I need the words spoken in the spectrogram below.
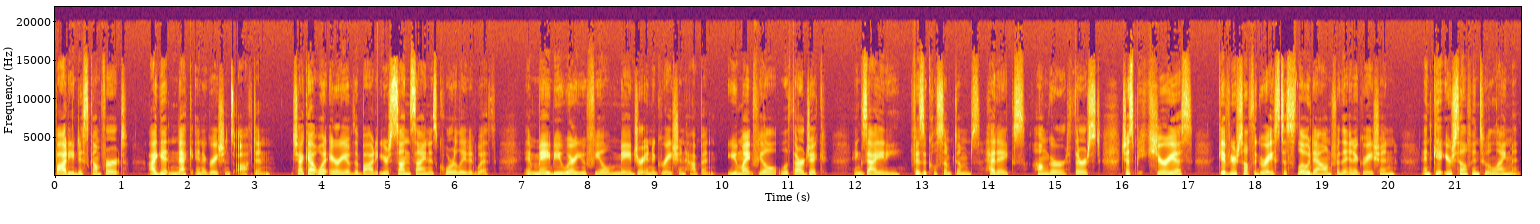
body discomfort. I get neck integrations often. Check out what area of the body your sun sign is correlated with. It may be where you feel major integration happen. You might feel lethargic, anxiety, physical symptoms, headaches, hunger, thirst. Just be curious. Give yourself the grace to slow down for the integration and get yourself into alignment.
